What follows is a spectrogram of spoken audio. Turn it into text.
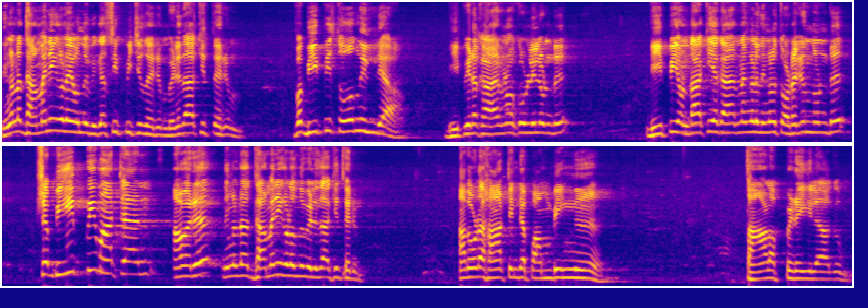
നിങ്ങളുടെ ധമനികളെ ഒന്ന് വികസിപ്പിച്ചു തരും വലുതാക്കി തരും. അപ്പോൾ ബി പി തോന്നില്ല. ബി പിയുടെ കാരണമൊക്കെ ഉള്ളിലുണ്ട്. ബി പി ഉണ്ടാക്കിയ കാരണങ്ങൾ നിങ്ങൾ തുടരുന്നുണ്ട്. പക്ഷെ ബി പി മാറ്റാൻ അവർ നിങ്ങളുടെ ധമനികളൊന്ന് വലുതാക്കി തരും. അതോടെ ഹാർട്ടിന്റെ പമ്പിങ് താളപ്പിഴയിലാകും.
